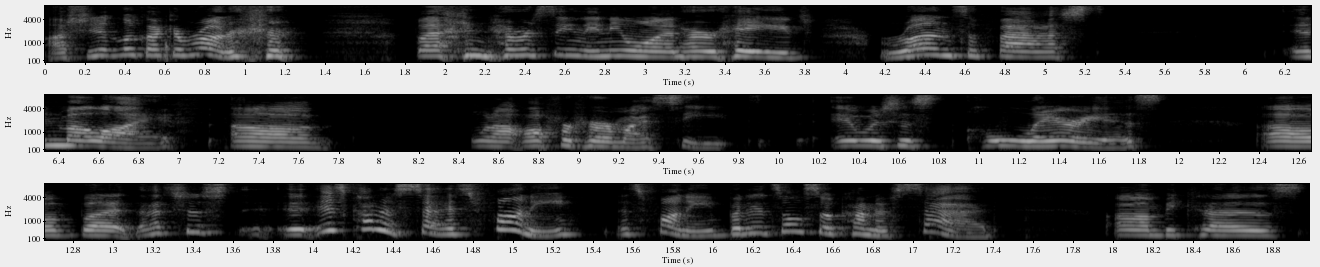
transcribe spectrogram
Uh, she didn't look like a runner, but I'd never seen anyone her age run so fast in my life. Um, when I offered her my seat, it was just hilarious. Uh, but that's just, it, it's kind of sad. It's funny. It's funny, but it's also kind of sad um, because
